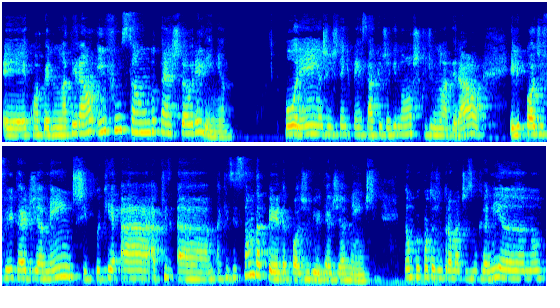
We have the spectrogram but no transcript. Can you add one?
é, com a perda unilateral em função do teste da orelhinha. Porém, a gente tem que pensar que o diagnóstico de unilateral ele pode vir tardiamente, porque a, a aquisição da perda pode vir tardiamente. Então, por conta de um traumatismo craniano,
